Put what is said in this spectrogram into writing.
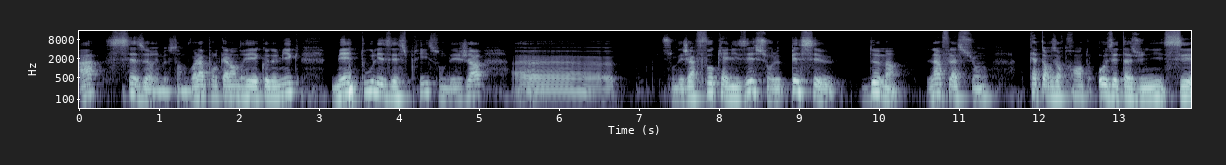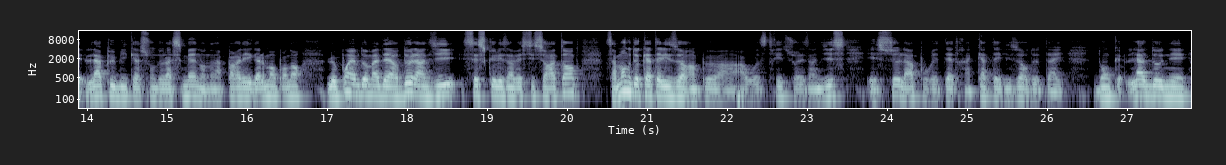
à 16h, il me semble. Voilà pour le calendrier économique, mais tous les esprits sont déjà, euh, sont déjà focalisés sur le PCE. Demain, l'inflation. 14h30 aux États-Unis, c'est la publication de la semaine. On en a parlé également pendant le point hebdomadaire de lundi. C'est ce que les investisseurs attendent. Ça manque de catalyseur un peu hein, à Wall Street sur les indices et cela pourrait être un catalyseur de taille. Donc la donnée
